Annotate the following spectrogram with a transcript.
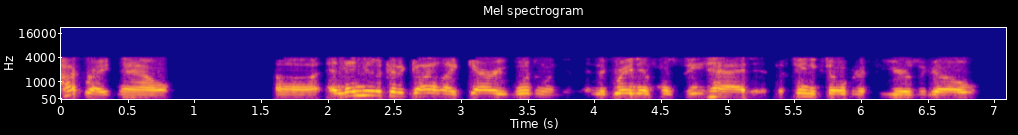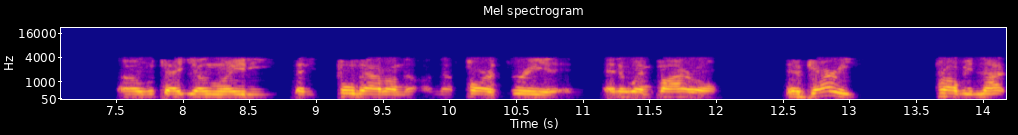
cut right now. Uh, and then you look at a guy like Gary Woodland and the great influence he's had at the Phoenix Open a few years ago uh, with that young lady that he pulled out on the on that par three and, and it went viral. Now Gary's probably not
